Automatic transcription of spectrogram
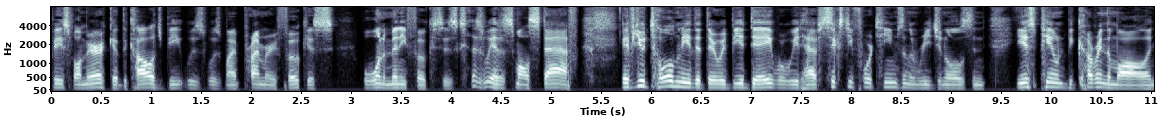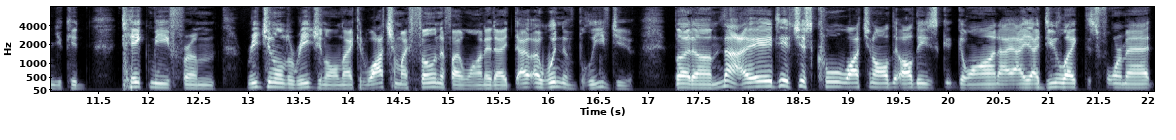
Baseball America, the college beat was was my primary focus well, one of many focuses because we had a small staff. If you told me that there would be a day where we'd have 64 teams in the regionals and ESPN would be covering them all, and you could take me from regional to regional, and I could watch on my phone if I wanted, I, I wouldn't have believed you. But um, no, nah, it, it's just cool watching all the, all these go on. I, I do like this format.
